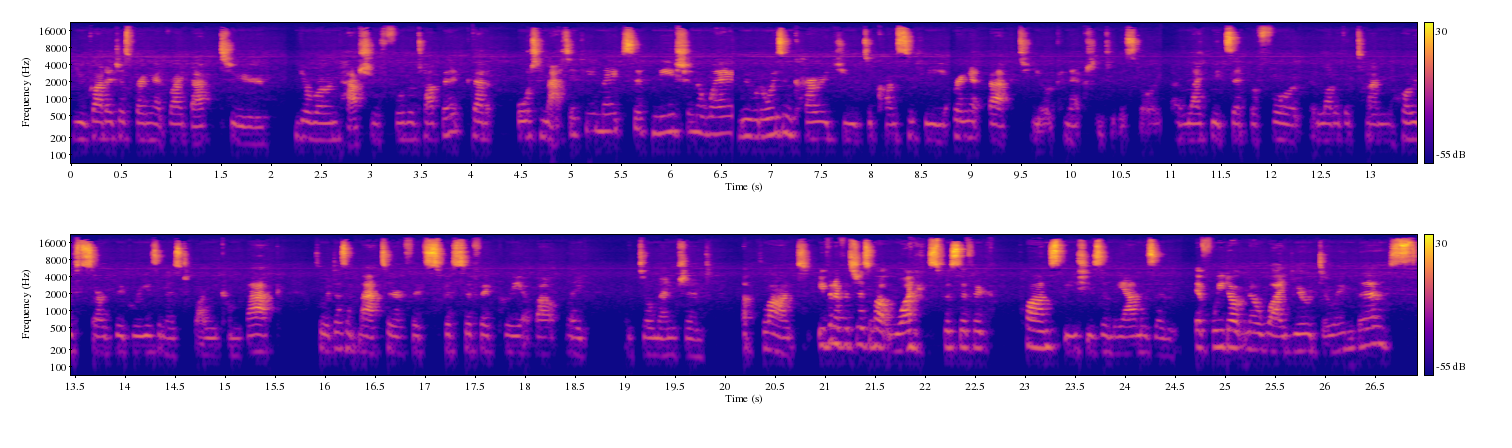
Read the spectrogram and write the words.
you got to just bring it right back to your own passion for the topic. That automatically makes it niche in a way. We would always encourage you to constantly bring it back to your connection to the story. And like we'd said before, a lot of the time hosts are a big reason as to why we come back. So it doesn't matter if it's specifically about, like, like Jill mentioned, a plant, even if it's just about one specific plant species in the Amazon. If we don't know why you're doing this,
